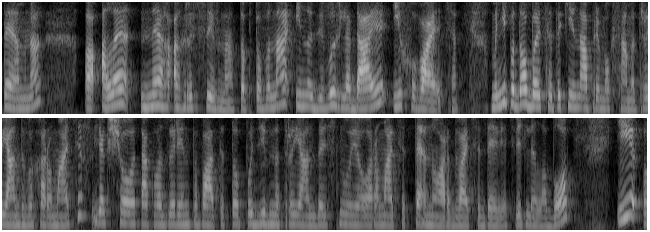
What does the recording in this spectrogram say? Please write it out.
темна, але не агресивна. Тобто вона іноді виглядає і ховається. Мені подобається такий напрямок саме трояндових ароматів. Якщо так вас зорієнтувати, то подібна троянда існує у ароматі Tenor 29 від Labo. І е,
